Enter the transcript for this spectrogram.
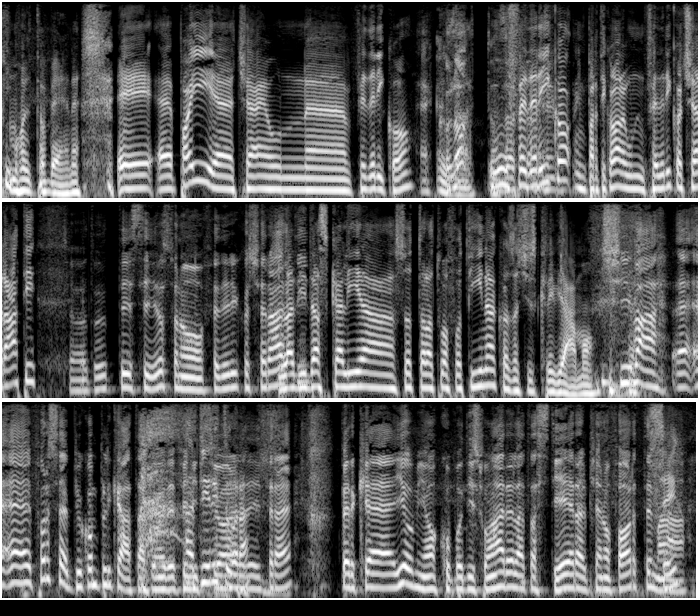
Sì. Molto bene. E eh, poi eh, c'è un uh, Federico? Eccolo. Esatto. Un Federico, in particolare un Federico Cerati. Ciao a tutti, sì, io sono Federico Cerati. La didascalia sotto la tua fotina, cosa ci scriviamo? Ci va, forse è più complicato complicata come definizione dei tre, perché io mi occupo di suonare la tastiera, il pianoforte, ma sì.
